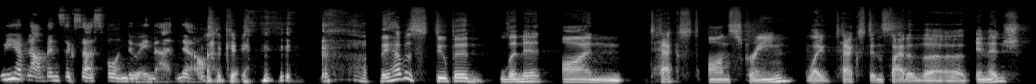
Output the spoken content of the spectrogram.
We have not been successful in doing that. No. Okay. they have a stupid limit on text on screen, like text inside of the image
